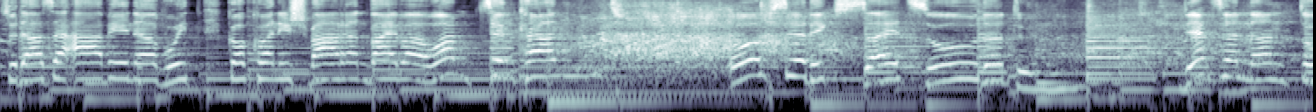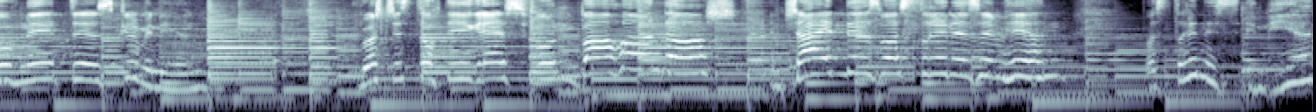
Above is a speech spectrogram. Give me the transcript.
sodass er auch, wenn er wollt, gar keine schweren Weiber umziehen kann. Ob ihr dick seid oder dünn, denkt an doch nicht diskriminieren. Wurscht ist doch die Gräs von Bauch und Arsch. Entscheidend ist, was drin ist im Hirn. Was drin ist im Hirn.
